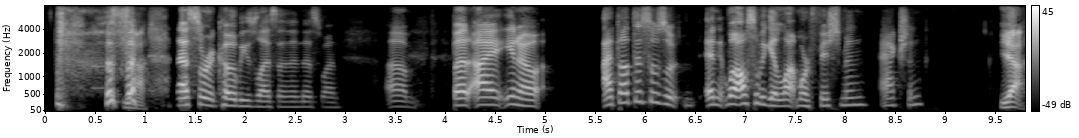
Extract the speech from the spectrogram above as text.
so Yeah, that's sort of Koby's lesson in this one. Um, but I, you know, I thought this was a and well also we get a lot more fishman action yeah.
